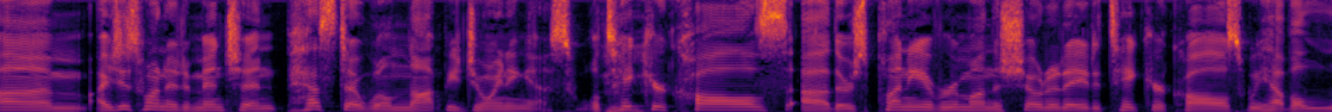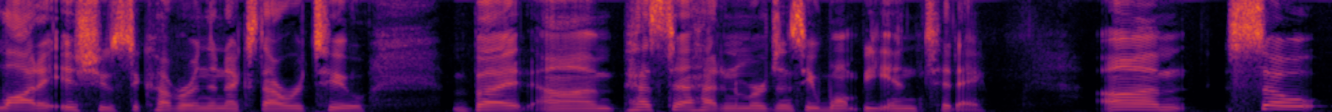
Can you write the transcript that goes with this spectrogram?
um, I just wanted to mention Pesta will not be joining us. We'll take your calls. Uh, there's plenty of room on the show today to take your calls. We have a lot of issues to cover in the next hour too. but um, Pesta had an emergency, won't be in today. Um, so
